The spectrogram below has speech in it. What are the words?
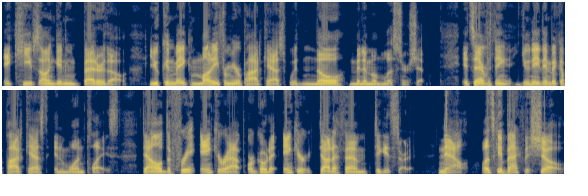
It keeps on getting better though. You can make money from your podcast with no minimum listenership. It's everything you need to make a podcast in one place. Download the free Anchor app or go to anchor.fm to get started. Now, let's get back to the show.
